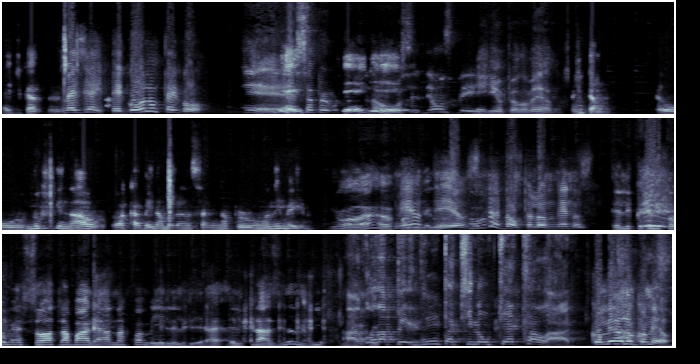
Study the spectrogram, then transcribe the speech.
Aí fica. Mas e aí, pegou ou não pegou? É, Peguei, essa é pergunta. peguei. Não, você deu uns beijinhos, pelo menos? Então, eu, no final, eu acabei namorando essa mina por um ano e meio. É, a Meu Deus. gostou. É bom, pelo menos. Ele, ele começou a trabalhar na família, ele, ele trazia as vítimas. Agora a pergunta que não quer calar. Comeu ou não comeu?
